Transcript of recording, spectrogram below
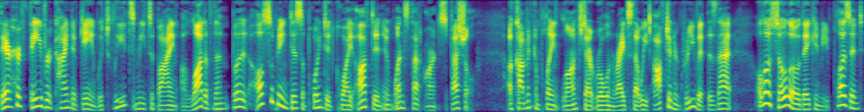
They're her favorite kind of game, which leads me to buying a lot of them, but also being disappointed quite often in ones that aren't special. A common complaint launched at Roll and Writes that we often agree with is that although solo they can be pleasant,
